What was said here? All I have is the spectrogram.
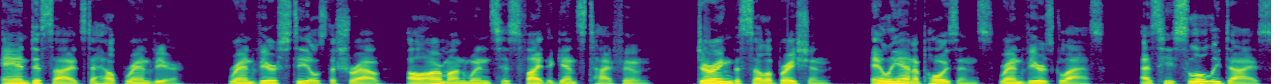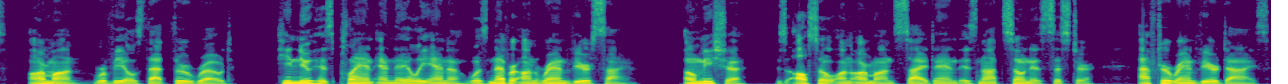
Anne decides to help Ranveer. Ranveer steals the shroud, while Arman wins his fight against Typhoon. During the celebration, Aliena poisons Ranveer's glass. As he slowly dies, Arman reveals that through RD, he knew his plan and Aliena was never on Ranveer's side. Omisha is also on Arman's side and is not Sona's sister. After Ranveer dies,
